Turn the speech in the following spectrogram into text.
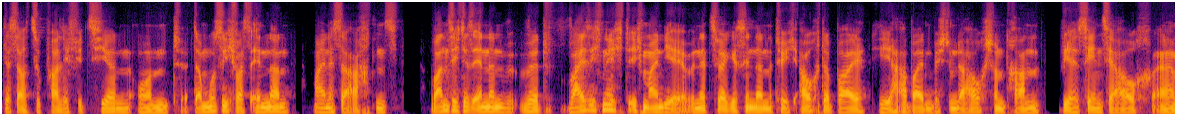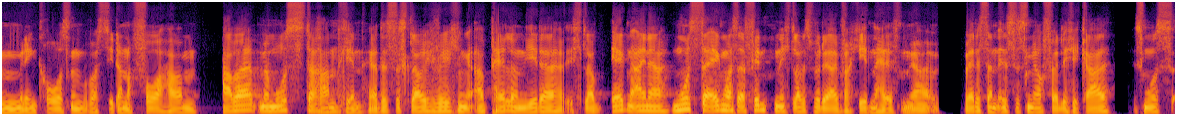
das auch zu qualifizieren. Und da muss sich was ändern, meines Erachtens. Wann sich das ändern wird, weiß ich nicht. Ich meine, die Netzwerke sind da natürlich auch dabei. Die arbeiten bestimmt da auch schon dran. Wir sehen es ja auch ähm, mit den Großen, was die da noch vorhaben. Aber man muss da rangehen. Ja, das ist, glaube ich, wirklich ein Appell und jeder, ich glaube, irgendeiner muss da irgendwas erfinden. Ich glaube, es würde einfach jedem helfen. Ja, wer das dann ist, ist mir auch völlig egal. Es muss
